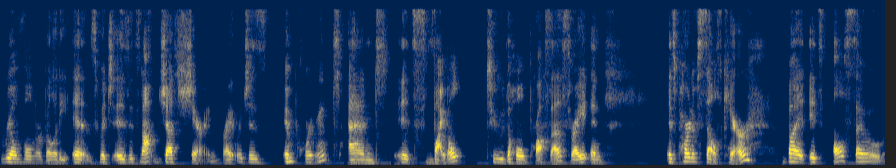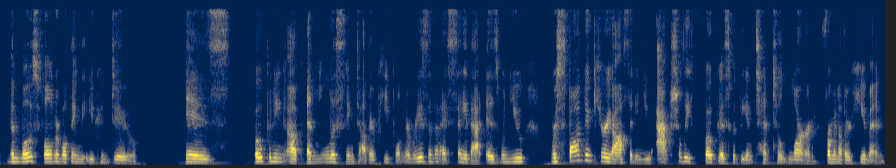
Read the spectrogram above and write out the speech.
real vulnerability is, which is it's not just sharing, right? Which is important and it's vital to the whole process, right? And it's part of self care, but it's also the most vulnerable thing that you can do is opening up and listening to other people. And the reason that I say that is when you respond in curiosity and you actually focus with the intent to learn from another human,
